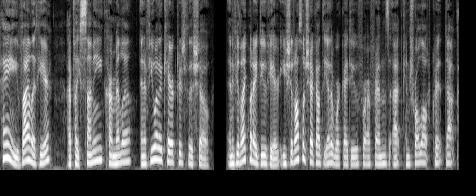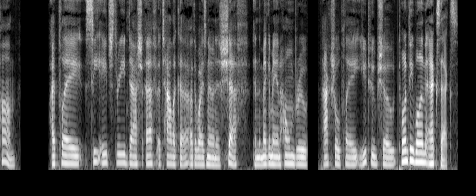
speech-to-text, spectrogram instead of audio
Hey, Violet here. I play Sunny, Carmilla, and a few other characters for the show. And if you like what I do here, you should also check out the other work I do for our friends at ControlAltCrit.com. I play CH3-F Italica, otherwise known as Chef, in the Mega Man Homebrew actual play YouTube show 21XX.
